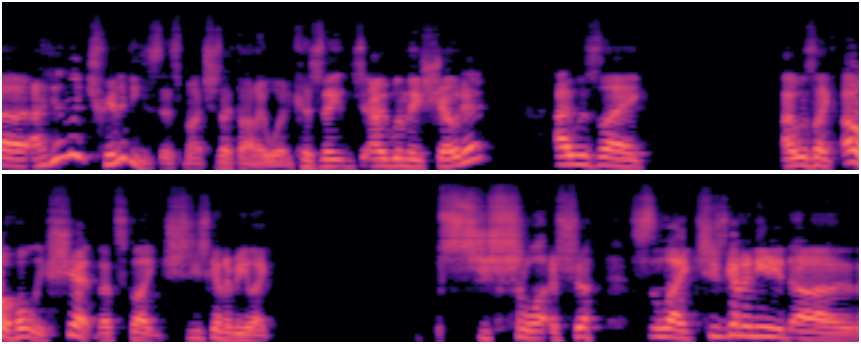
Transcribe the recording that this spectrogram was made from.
uh, I didn't like Trinity's as much as I thought I would because they I, when they showed it, I was like, I was like, oh holy shit, that's like she's gonna be like, like she's gonna need uh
